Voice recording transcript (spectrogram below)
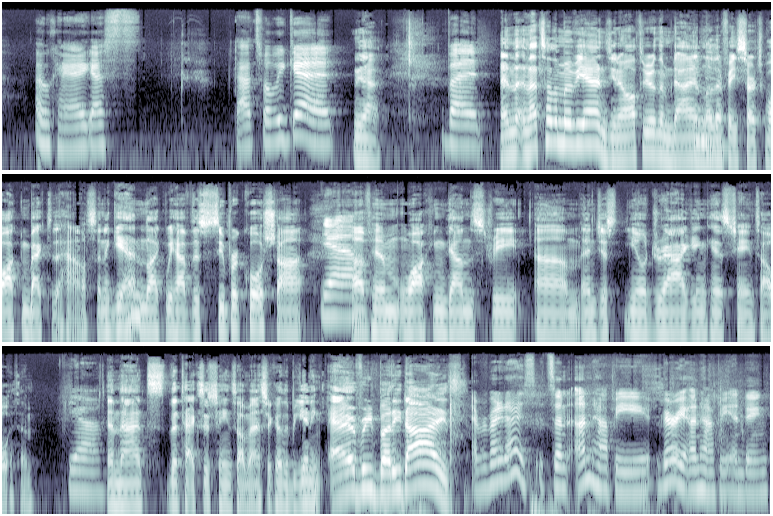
okay, I guess that's what we get. Yeah. But And, and that's how the movie ends. You know, all three of them die, Mm-hmm. and Leatherface starts walking back to the house. And again, like we have this super cool shot Yeah. of him walking down the street um, and just you know dragging his chainsaw with him. Yeah, And that's the Texas Chainsaw Massacre at the beginning. Everybody dies. everybody dies. It's an unhappy, very unhappy ending.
